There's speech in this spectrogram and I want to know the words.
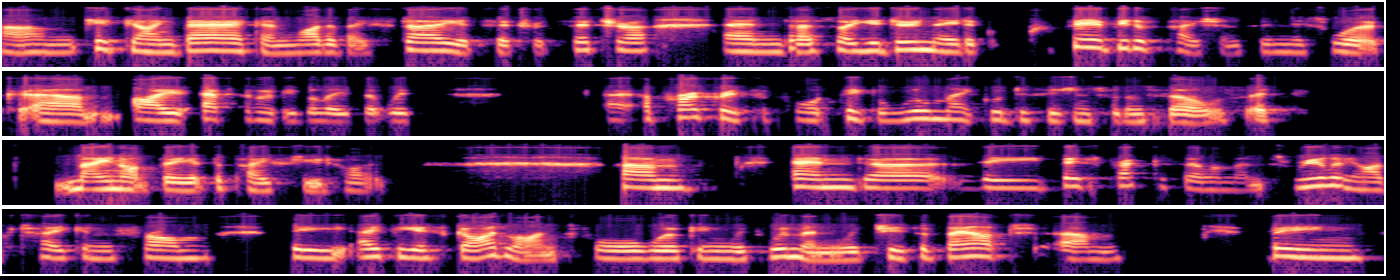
um, keep going back and why do they stay, etc., etc. And uh, so you do need a fair bit of patience in this work. Um, I absolutely believe that with uh, appropriate support, people will make good decisions for themselves. It may not be at the pace you'd hope. Um, and uh, the best practice elements really I've taken from the APS guidelines for working with women, which is about um, being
